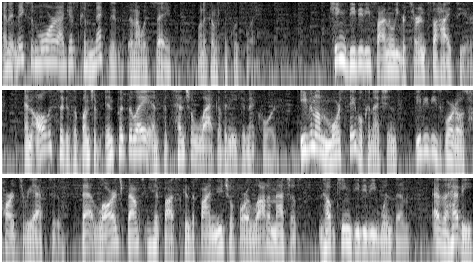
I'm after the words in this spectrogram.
and it makes it more, I guess, connected than I would say when it comes to quick play. King Dedede finally returns to high tier, and all it took is a bunch of input delay and potential lack of an ethernet cord. Even on more stable connections, Dedede's Gordo is hard to react to. That large bouncing hitbox can define neutral for a lot of matchups and help King Dedede win them. As a heavy,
